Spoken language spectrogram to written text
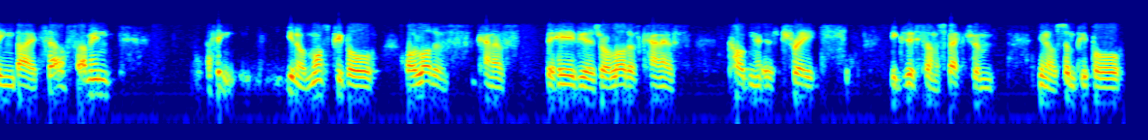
thing by itself. I mean, I think you know most people, or a lot of kind of behaviors, or a lot of kind of cognitive traits exist on a spectrum. You know, some people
